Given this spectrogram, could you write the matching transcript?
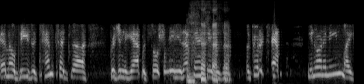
MLB's attempt at uh, bridging the gap with social media. That fan cave was a, a good attempt. You know what I mean? Like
